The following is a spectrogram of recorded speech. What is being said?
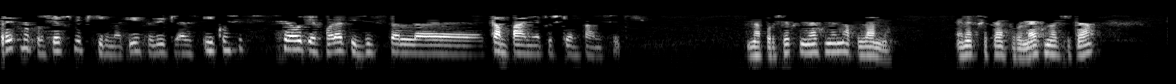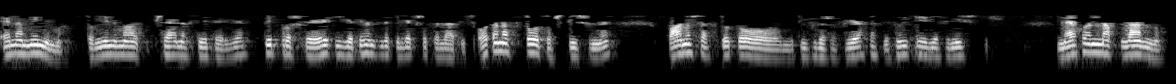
πρέπει να προσέξουν οι επιχειρηματίες το 2020 σε ό,τι αφορά τη digital ε, καμπάνια τους και εμφάνισή του. Να προσέξουν να έχουν ένα πλάνο. Ένα ξεκάθαρο. Να έχουν αρχικά ένα μήνυμα. Το μήνυμα ποια είναι αυτή η εταιρεία, τι προσφέρει και γιατί να την επιλέξει ο πελάτης. Όταν αυτό το στήσουν, πάνω σε αυτό το, τη φιλοσοφία θα στηθούν και οι διαφημίσεις τους. Να έχουν ένα πλάνο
